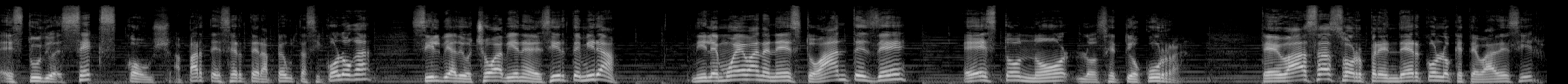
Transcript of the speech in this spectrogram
estudio de sex coach. Aparte de ser terapeuta, psicóloga, Silvia de Ochoa viene a decirte, mira, ni le muevan en esto. Antes de esto no lo se te ocurra. Te vas a sorprender con lo que te va a decir.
